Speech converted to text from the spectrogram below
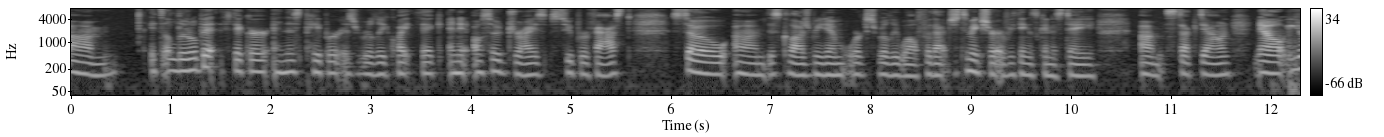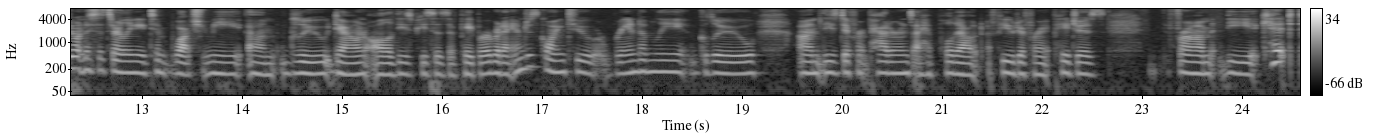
um, it's a little bit thicker and this paper is really quite thick and it also dries super fast. So um, this collage medium works really well for that just to make sure everything's going to stay um, stuck down. Now you don't necessarily need to watch me um, glue down all of these pieces of paper but I am just going to randomly glue um, these different patterns. I have pulled out a few different pages from the kit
